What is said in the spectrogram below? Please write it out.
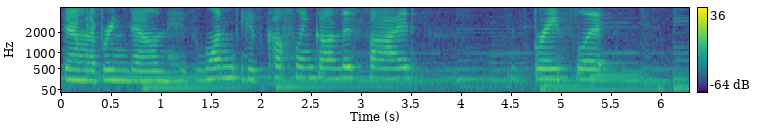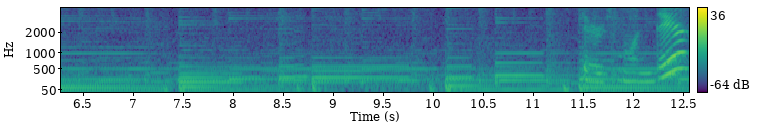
Then I'm gonna bring down his one, his cufflink on this side, his bracelet. There's one there.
